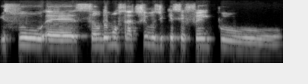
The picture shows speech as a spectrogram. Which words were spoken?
Isso é, são demonstrativos de que esse efeito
